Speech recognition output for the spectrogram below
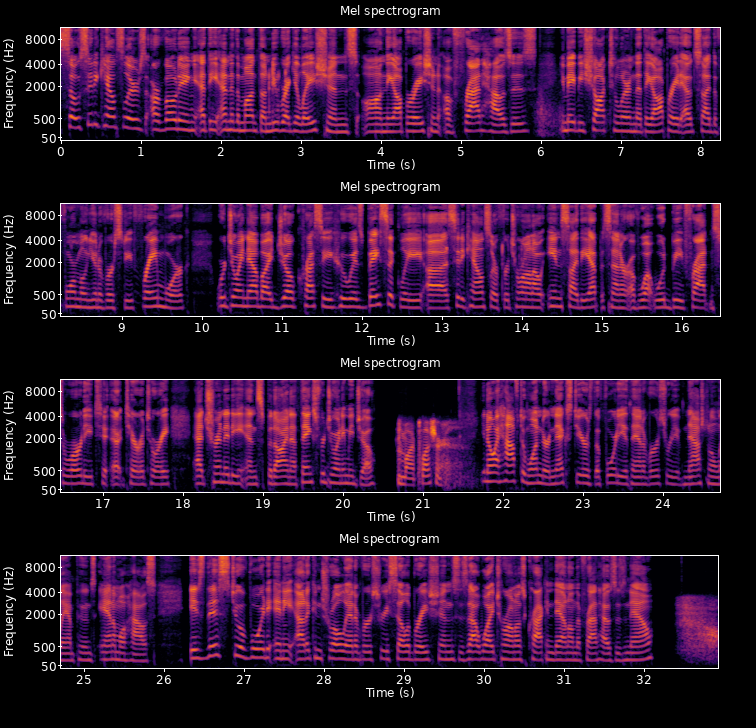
So, city councilors are voting at the end of the month on new regulations on the operation of frat houses. You may be shocked to learn that they operate outside the formal university framework. We're joined now by Joe Cressy, who is basically a city councilor for Toronto inside the epicenter of what would be frat and sorority t- uh, territory at Trinity and Spadina. Thanks for joining me, Joe. My pleasure. You know, I have to wonder next year is the 40th anniversary of National Lampoon's Animal House. Is this to avoid any out of control anniversary celebrations? Is that why Toronto's cracking down on the frat houses now?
